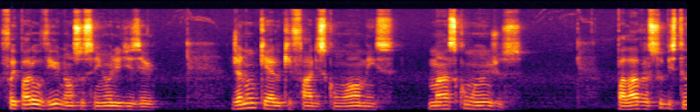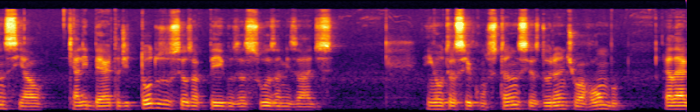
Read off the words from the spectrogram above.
foi para ouvir nosso Senhor lhe dizer: Já não quero que fales com homens, mas com anjos. Palavra substancial que a liberta de todos os seus apegos às suas amizades. Em outras circunstâncias, durante o arrombo, ela é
